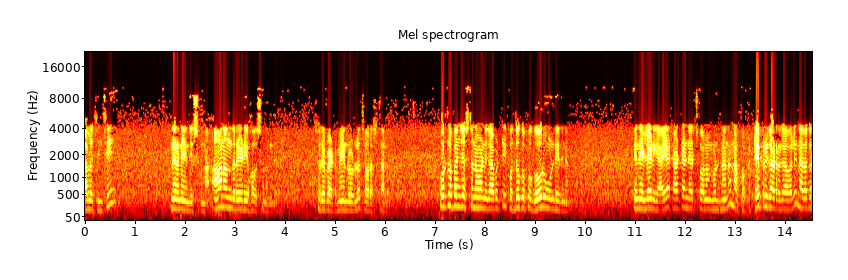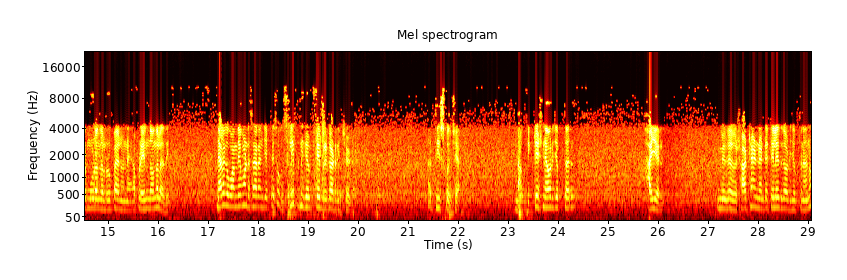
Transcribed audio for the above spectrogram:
ఆలోచించి నిర్ణయం తీసుకున్నా. ఆనంద్ రేడియో హౌస్ అని ఉంది. సూర్యాపేట మెయిన్ రోడ్లో చౌరస్తాలు. కోర్టులో పనిచేస్తున్నవాడిని కాబట్టి కొద్ది గొప్ప గౌరవం ఉండేది నాకు. నేను వెళ్ళాడిగా అయ్యా షార్ట్ హ్యాండ్ నేర్చుకోవాలనుకుంటున్నాను. నాకు ఒక టేప్ రికార్డర్ కావాలి. నా దగ్గర మూడు వందల రూపాయలు ఉన్నాయి. అప్పుడు ఎనిమిది వందలు అది. నెలకు వంద ఇవ్వండి సార్ అని చెప్పేసి ఒక స్లిప్ని టేప్ రికార్డర్ ఇచ్చాడు. అది తీసుకొచ్చా. నాకు డిక్టేషన్ ఎవరు చెప్తారు? హయ్యర్ మీకు షార్ట్ హ్యాండ్ అంటే తెలియదు కాబట్టి చెప్తున్నాను.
